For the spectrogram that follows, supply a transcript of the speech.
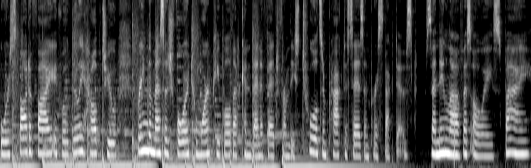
or Spotify. It will really help to bring the message forward to more people that can benefit from these tools and practices and perspectives. Sending love as always. Bye.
